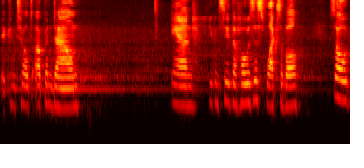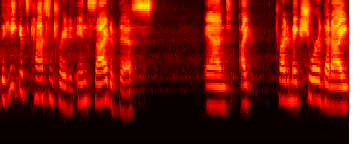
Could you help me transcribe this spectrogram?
it can tilt up and down. And you can see the hose is flexible. So the heat gets concentrated inside of this. And I try to make sure that I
